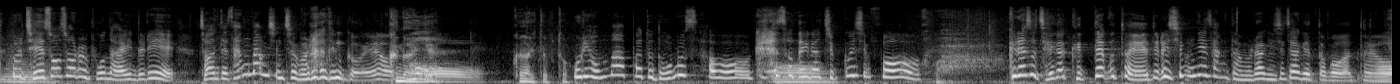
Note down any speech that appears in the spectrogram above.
그리고 제 소설을 본 아이들이 저한테 상담 신청을 하는 거예요. 그 나이에? 어. 그 나이 때부터? 우리 엄마 아빠도 너무 싸워. 그래서 어. 내가 죽고 싶어. 그래서 제가 그때부터 애들의 심리 상담을 하기 시작했던 것 같아요.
